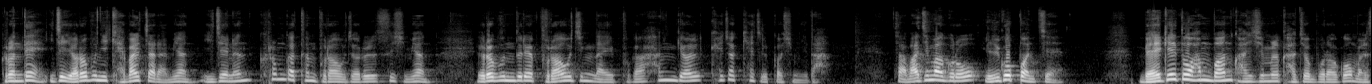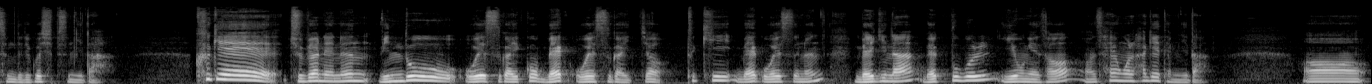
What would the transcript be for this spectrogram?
그런데 이제 여러분이 개발자라면 이제는 크롬 같은 브라우저를 쓰시면 여러분들의 browsing life가 한결 쾌적해질 것입니다. 자, 마지막으로 일곱 번째. 맥에도 한번 관심을 가져보라고 말씀드리고 싶습니다. 크게 주변에는 윈도우 OS가 있고 맥 OS가 있죠. 특히 맥 OS는 맥이나 맥북을 이용해서 어, 사용을 하게 됩니다. 어,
